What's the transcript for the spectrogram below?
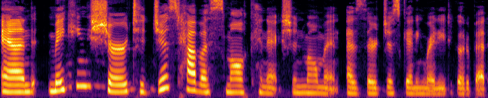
and making sure to just have a small connection moment as they're just getting ready to go to bed.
